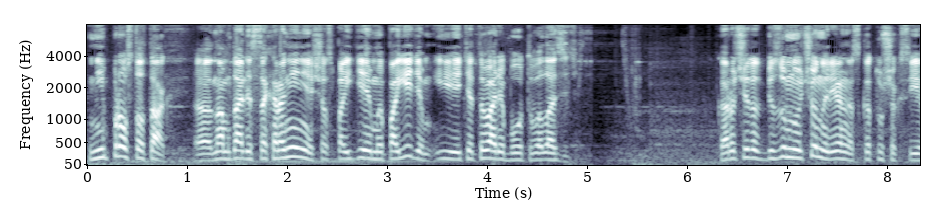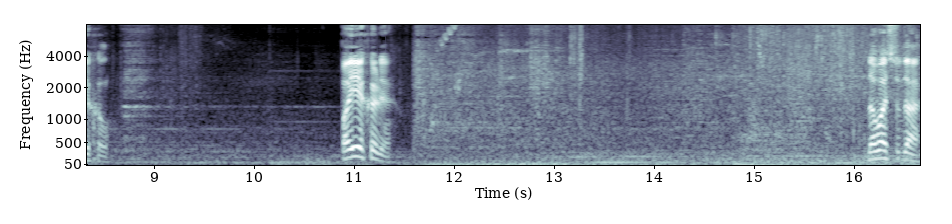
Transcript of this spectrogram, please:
Не просто так. Э, Нам дали сохранение, сейчас, по идее, мы поедем, и эти твари будут вылазить. Короче, этот безумный ученый реально с катушек съехал. Поехали. Давай сюда.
